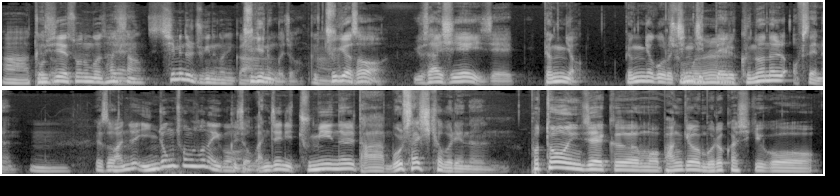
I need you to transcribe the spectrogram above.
아 도시에 쏘는 건 사실상 시민들 죽이는 거니까. 죽이는 거죠. 그 죽여서 유사시에 이제 병력, 병력으로 죽음을. 징집될 근원을 없애는. 음. 그래서 완전 인종 청소네 이거. 그죠. 완전히 주민을 다 몰살시켜 버리는. 보통은 이제 그 뭐 반격을 무력화시키고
